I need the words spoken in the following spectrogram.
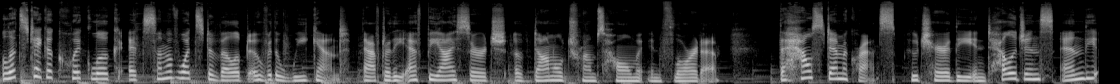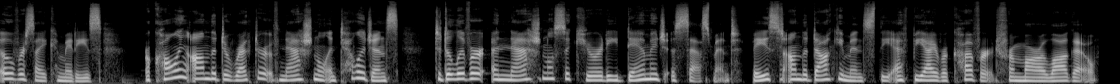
Let's take a quick look at some of what's developed over the weekend after the FBI search of Donald Trump's home in Florida. The House Democrats, who chair the Intelligence and the Oversight Committees, are calling on the Director of National Intelligence to deliver a national security damage assessment based on the documents the FBI recovered from Mar a Lago.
